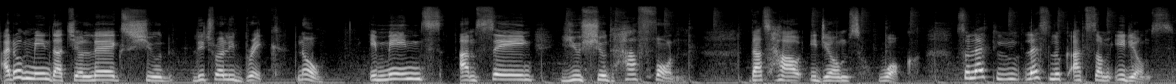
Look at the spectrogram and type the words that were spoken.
I don't mean that your legs should literally break. No, it means I'm saying you should have fun. That's how idioms work. So let, let's look at some idioms.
